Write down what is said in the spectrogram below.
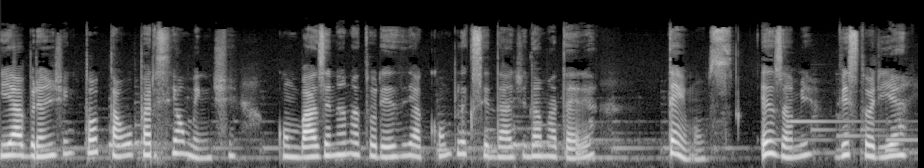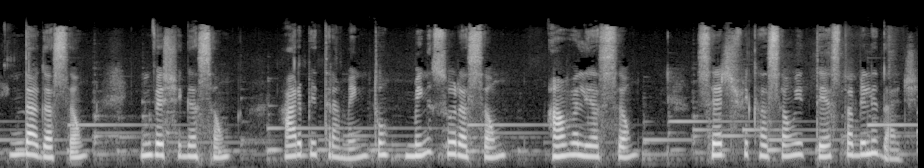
e abrangem total ou parcialmente, com base na natureza e a complexidade da matéria, temos exame, vistoria, indagação, investigação, arbitramento, mensuração, avaliação, certificação e testabilidade.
